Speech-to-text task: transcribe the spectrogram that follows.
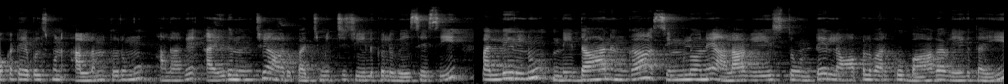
ఒక టేబుల్ స్పూన్ అల్లం తురుము అలాగే ఐదు నుంచి ఆరు పచ్చిమిర్చి చీలికలు వేసేసి పల్లీలను నిదానంగా సిమ్లోనే అలా వేస్తూ ఉంటే లోపల వరకు బాగా వేగుతాయి.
